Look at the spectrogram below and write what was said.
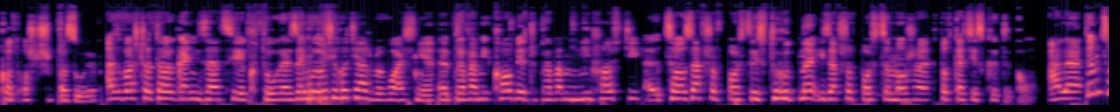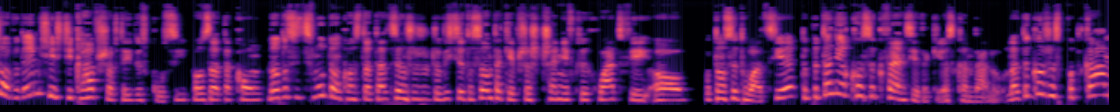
kot ostrzy pazury, a zwłaszcza te organizacje, które zajmują się chociażby właśnie e, prawami kobiet czy prawami mniejszości, e, co zawsze w Polsce jest trudne i zawsze w Polsce może spotkać się z krytyką. Ale tym, co wydaje mi się jest ciekawsze w tej dyskusji, poza taką, no dosyć smutną konstatacją, że rzeczywiście to są takie przestrzenie, w których łatwiej o o tą sytuację, to pytanie o konsekwencje takiego skandalu. Dlatego, że spotkałam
